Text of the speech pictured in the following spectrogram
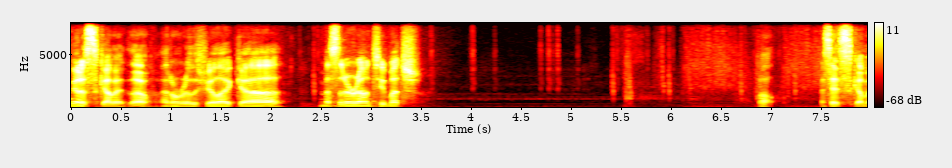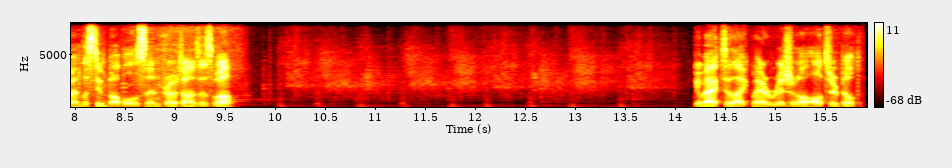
I'm gonna scum it though. I don't really feel like uh, messing around too much. Well, I say scum it. Let's do bubbles and protons as well. Go back to like my original altar build.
